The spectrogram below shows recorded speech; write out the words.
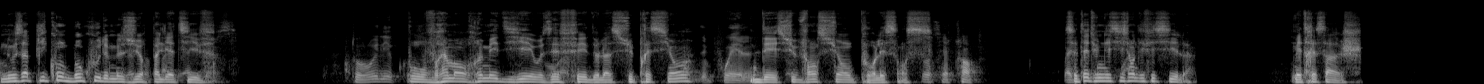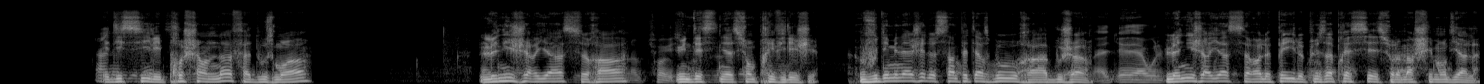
Nous appliquons beaucoup de mesures palliatives pour vraiment remédier aux effets de la suppression des subventions pour l'essence. C'était une décision difficile, mais très sage. Et d'ici les prochains 9 à 12 mois, le Nigeria sera une destination privilégiée. Vous déménagez de Saint-Pétersbourg à Abuja. Le Nigeria sera le pays le plus apprécié sur le marché mondial,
